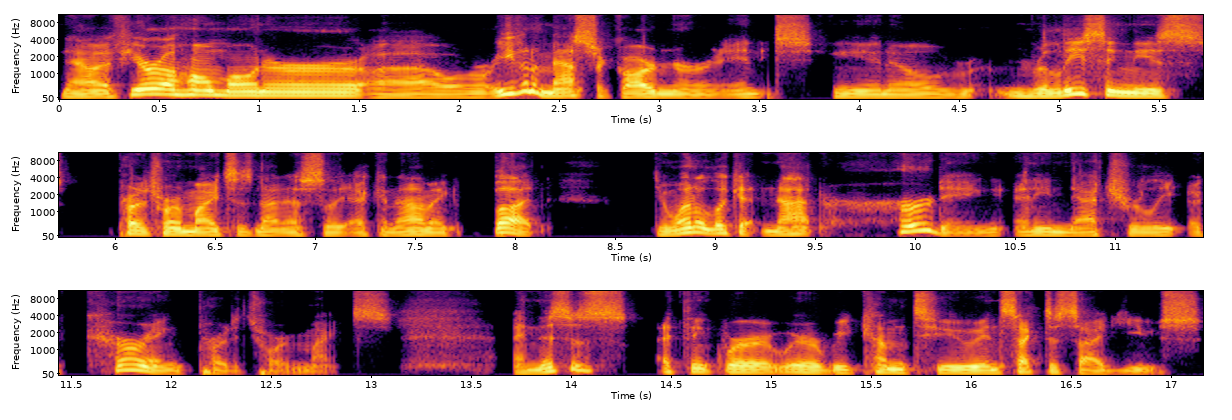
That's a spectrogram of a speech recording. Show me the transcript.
now, if you're a homeowner uh, or even a master gardener, and you know, re- releasing these predatory mites is not necessarily economic, but you want to look at not hurting any naturally occurring predatory mites. And this is, I think, where, where we come to insecticide use.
